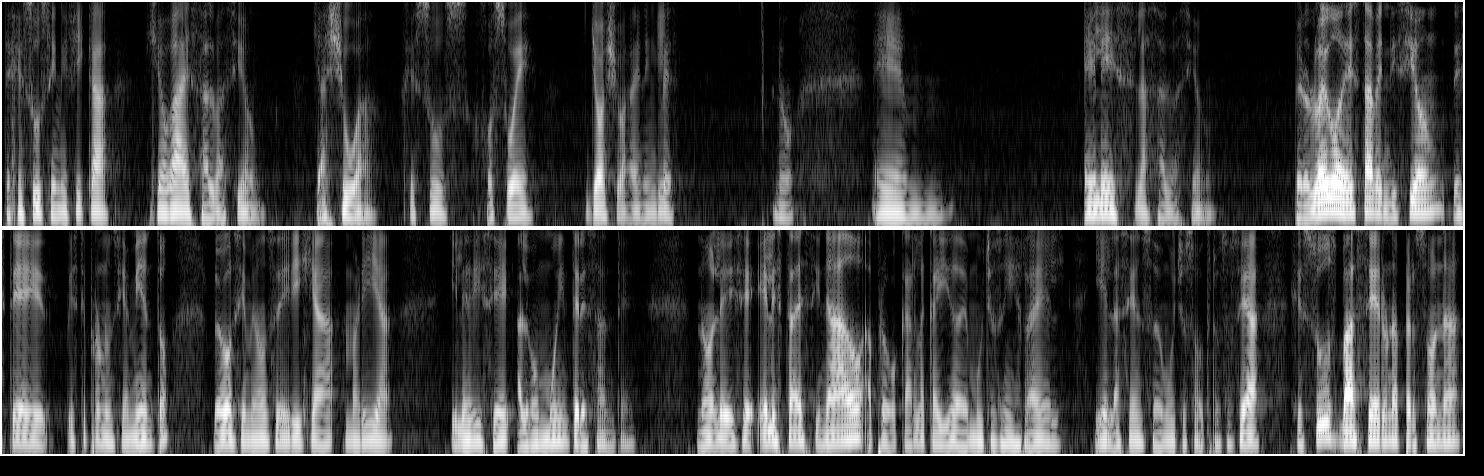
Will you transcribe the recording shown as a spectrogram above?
de Jesús significa Jehová es salvación. Yeshua, Jesús, Josué, Joshua en inglés. ¿no? Em, él es la salvación. Pero luego de esta bendición, de este, este pronunciamiento, luego Simeón se dirige a María y le dice algo muy interesante. ¿no? Le dice, Él está destinado a provocar la caída de muchos en Israel y el ascenso de muchos otros. O sea, Jesús va a ser una persona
